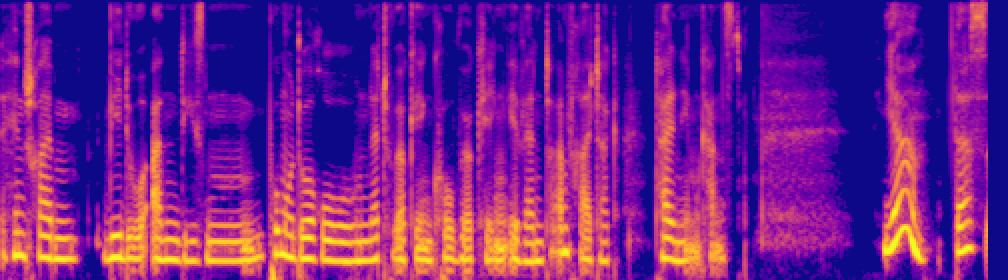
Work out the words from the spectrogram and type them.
hinschreiben, wie du an diesem Pomodoro Networking Coworking Event am Freitag teilnehmen kannst. Ja, das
